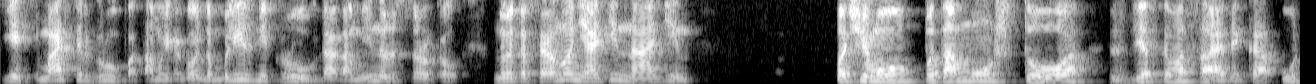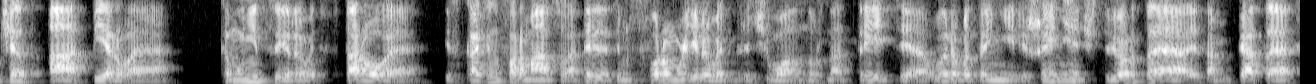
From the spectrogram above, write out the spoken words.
есть мастер-группа, там или какой-то ближний круг, да, там inner circle, но это все равно не один на один. Почему? Потому что с детского садика учат, а, первое, коммуницировать, второе, искать информацию, а перед этим сформулировать, для чего она нужна, третье, выработание решения, четвертое, и там, пятое,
